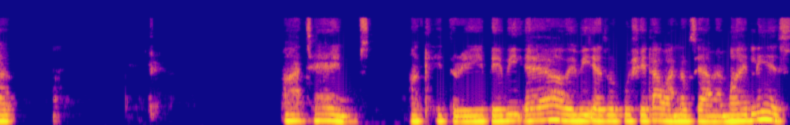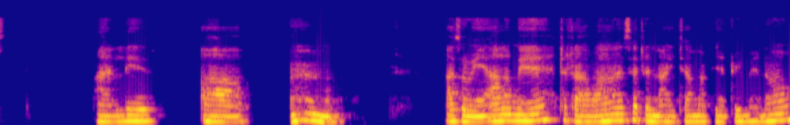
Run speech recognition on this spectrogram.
တ်မာဂျိမ်းစ်မာခေ3 baby air baby air ဆိုကိုရှိတာပါနှုတ်ဆက်ရမယ် my list my list အာအဲဆိုရင်အားလုံးပဲတတာပါ7နာရီကြာမှပြန်တွေ့မယ်နော်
